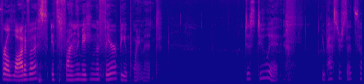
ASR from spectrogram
for a lot of us it's finally making the therapy appointment just do it your pastor said so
